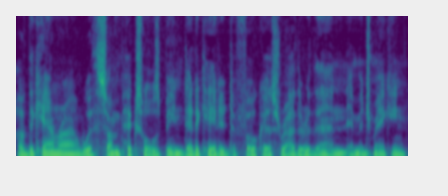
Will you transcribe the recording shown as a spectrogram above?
of the camera, with some pixels being dedicated to focus rather than image making?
